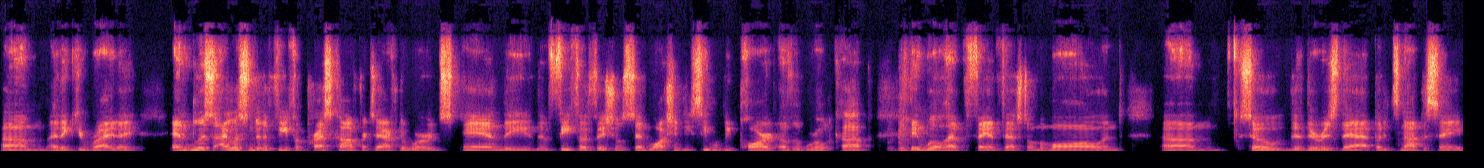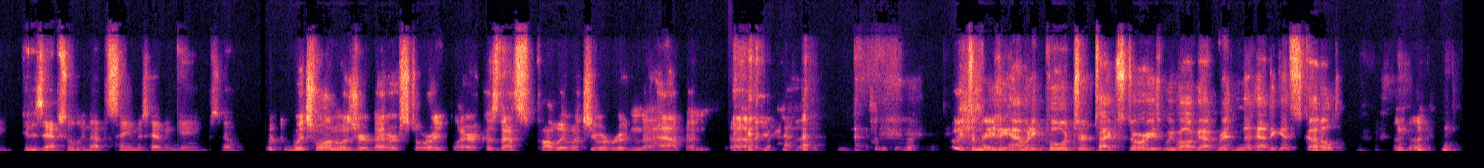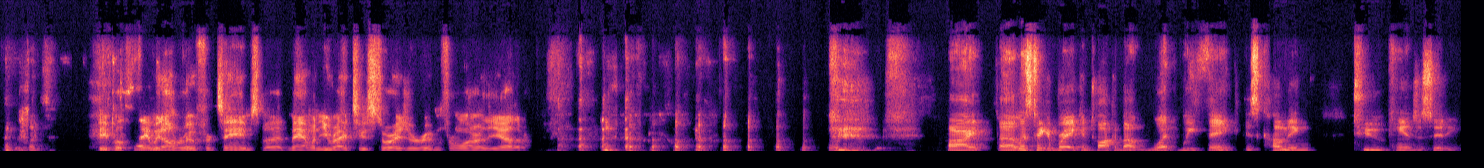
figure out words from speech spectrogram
um, I think you're right. I, and listen, I listened to the FIFA press conference afterwards, and the the FIFA officials said Washington D.C. will be part of the World Cup. They will have a fan fest on the mall, and um, so th- there is that, but it's not the same. It is absolutely not the same as having games. So, which one was your better story, Blair? Because that's probably what you were rooting to happen. Uh, it's amazing how many Pulitzer type stories we've all got written that had to get scuttled. People say we don't root for teams, but man, when you write two stories, you're rooting for one or the other. All right, uh, let's take a break and talk about what we think is coming to Kansas City.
